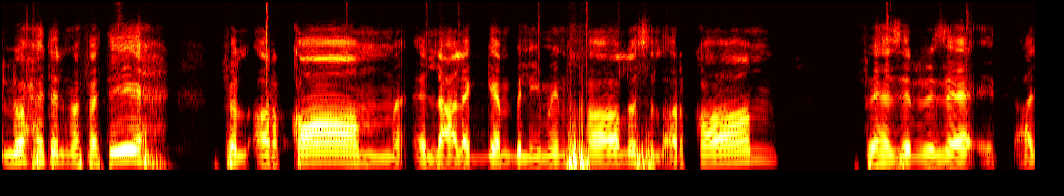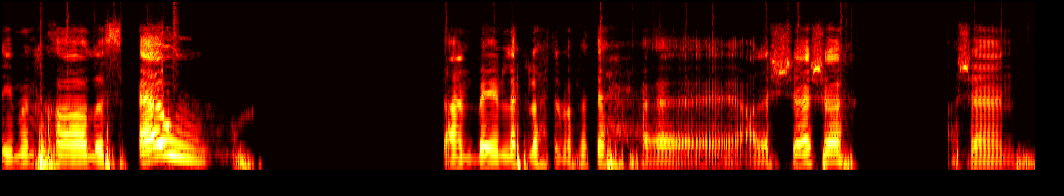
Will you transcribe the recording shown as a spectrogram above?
لوحة المفاتيح في الأرقام اللي على الجنب اليمين خالص الأرقام فيها زر زائد على اليمين خالص أو تعال نبين لك لوحة المفاتيح آه، على الشاشة عشان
